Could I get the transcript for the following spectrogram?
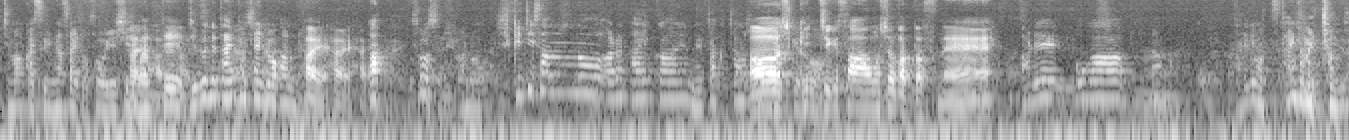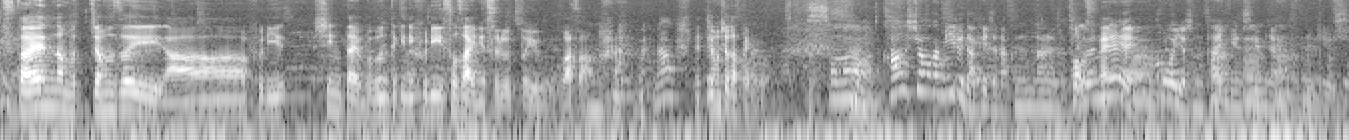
1万回すりなさいとかそういう指示があって、自分で体験しないと分かんない、はいはいはいあそうですね。あの敷地さんのあれ体感めちゃくちゃ面白ああかったですけど。敷地さん面白かったですね。あれをがなんか、あれでも伝えるのめっちゃむずい。ね伝えんのむっちゃむずいなフリー身体を部分的にフリー素材にするという技、めっちゃ面白かったけど。その、うん。鑑賞が見るだけじゃなくなるんです自分でうん。行為をその体験するみたいなこともできるし、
